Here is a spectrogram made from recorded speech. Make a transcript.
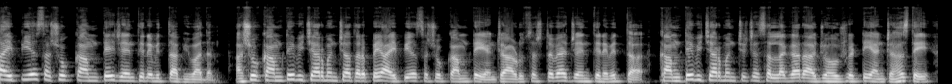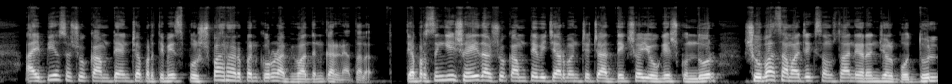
आयपीएस अशोक कामटे जयंतीनिमित्त अभिवादन. अशोक कामटे विचार मंचातर्फे आयपीएस अशोक कामटे यांच्या अडुसष्टव्या जयंतीनिमित्त कामटे विचार मंचचे सल्लागार राजू हौशेट्टी यांच्या हस्ते आयपीएस अशोक कामटे यांच्या प्रतिमेस पुष्पहार अर्पण करून अभिवादन करण्यात आलं. त्याप्रसंगी शहीद अशोक कामटे विचार मंचचे अध्यक्ष योगेश कुंदूर शोभा सामाजिक संस्था निरंजल बोद्धुल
